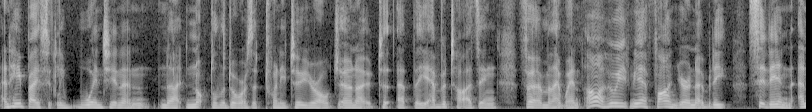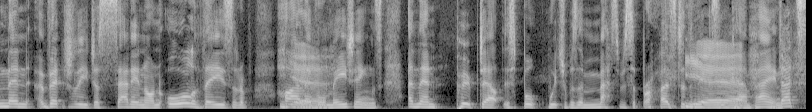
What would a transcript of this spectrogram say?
and he basically went in and uh, knocked on the door as a 22 year old journo to, at the advertising firm, and they went, "Oh, who? Are you? Yeah, fine, you're a nobody. Sit in." And then eventually just sat in on all of these sort of high level meetings, and then pooped out this book, which was a massive surprise to the Nixon campaign. That's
